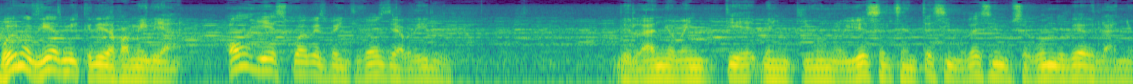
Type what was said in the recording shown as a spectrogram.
Buenos días mi querida familia. Hoy es jueves 22 de abril del año 2021 y es el centésimo décimo segundo día del año.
